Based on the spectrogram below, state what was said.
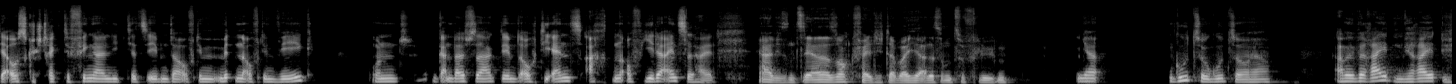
der ausgestreckte Finger liegt jetzt eben da auf dem, mitten auf dem Weg. Und Gandalf sagt eben auch, die Ents achten auf jede Einzelheit. Ja, die sind sehr sorgfältig dabei, hier alles umzuflügen. Ja, gut so, gut so, ja. Aber wir reiten, wir reiten.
